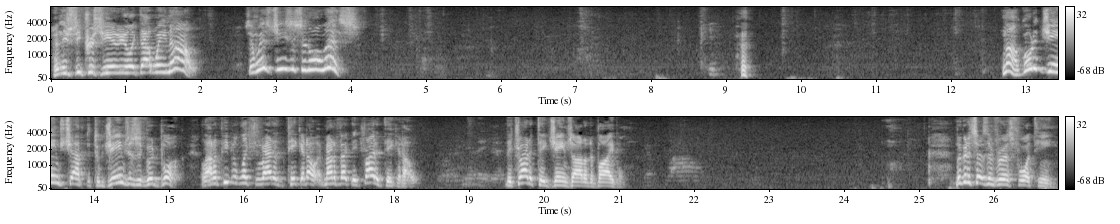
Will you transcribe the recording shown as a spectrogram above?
And you see Christianity like that way now. So where's Jesus in all this? now, go to James chapter 2. James is a good book. A lot of people like to rather take it out. matter of fact, they try to take it out. They try to take James out of the Bible. Look what it says in verse 14.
